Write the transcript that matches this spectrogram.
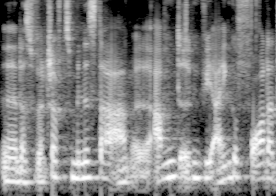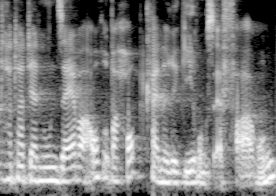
äh, das Wirtschaftsministeramt irgendwie eingefordert hat, hat ja nun selber auch überhaupt keine Regierungserfahrung.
